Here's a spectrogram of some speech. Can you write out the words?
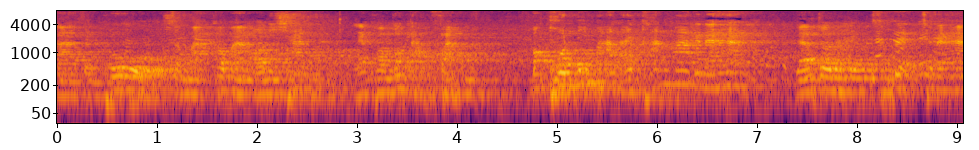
มาเป็นผู้สมัครเข้ามาออดิชั่น และพร้อมก็ตามฝัน บางคนนี่มาหลายครั้งมากเลยนะฮะ แล้วจนวันหนึงมันสำเร็จใช่ไหมฮะ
